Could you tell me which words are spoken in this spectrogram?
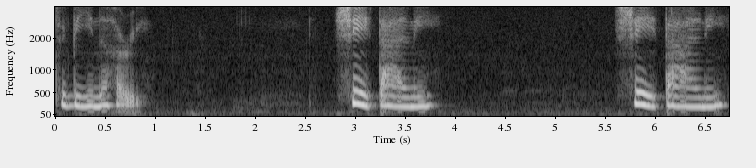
To be in a hurry. Sétálni. Sétálni.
